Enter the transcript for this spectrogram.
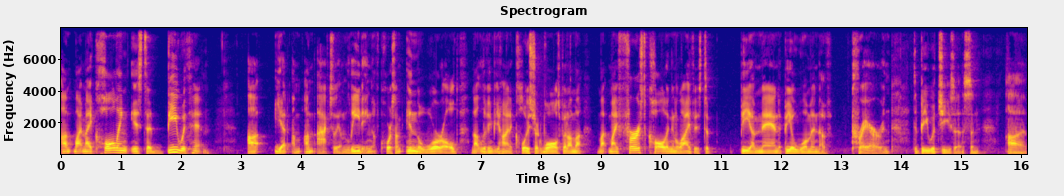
um, my, my calling is to be with him. Uh, yet I'm, I'm, actually I'm leading. Of course, I'm in the world, not living behind cloistered walls. But I'm a my, my first calling in life is to be a man, to be a woman of prayer, and to be with Jesus. And uh,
